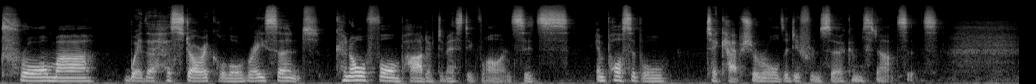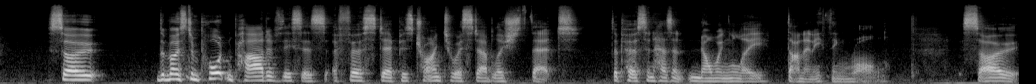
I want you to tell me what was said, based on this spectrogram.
trauma, whether historical or recent, can all form part of domestic violence. It's impossible to capture all the different circumstances. So, the most important part of this as a first step is trying to establish that the person hasn't knowingly done anything wrong. So,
